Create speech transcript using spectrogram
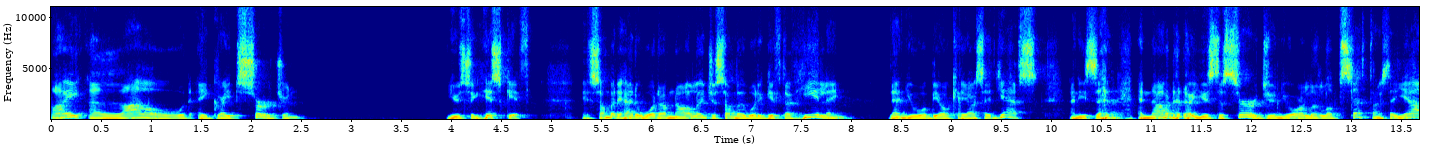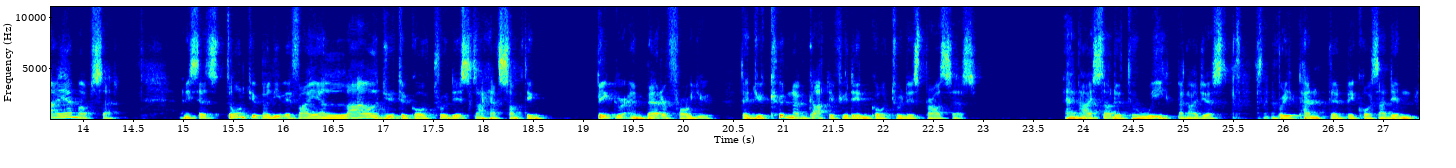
i allowed a great surgeon using his gift if somebody had a word of knowledge or somebody with a gift of healing then you will be okay. I said, yes. And he said, and now that I used a surgeon, you're a little upset. And I said, yeah, I am upset. And he says, don't you believe if I allowed you to go through this, I have something bigger and better for you that you couldn't have got if you didn't go through this process. And I started to weep and I just repented because I didn't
